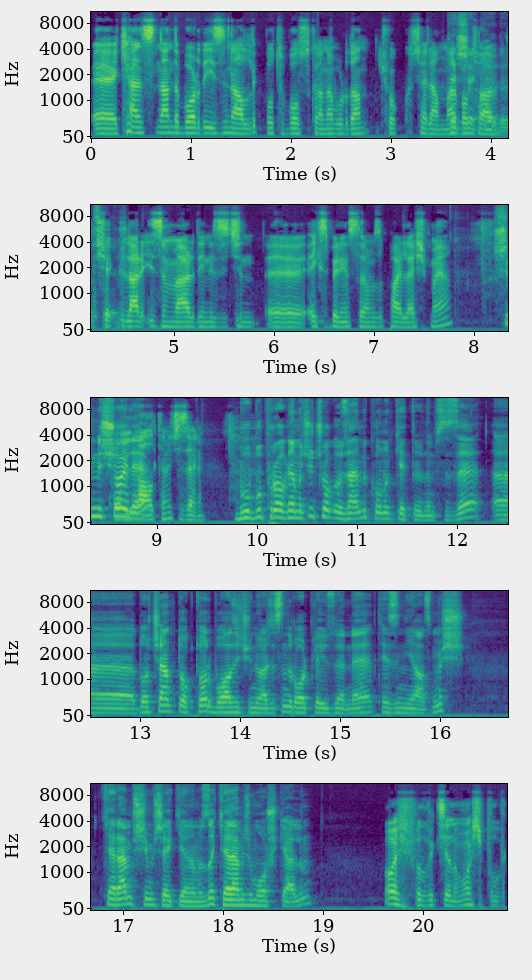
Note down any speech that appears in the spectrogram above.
E, kendisinden de bu arada izin aldık. Batu Bozkan'a buradan çok selamlar. Teşekkür Batu abi ederiz teşekkürler izin verdiğiniz için e, experience'larımızı paylaşmaya. şimdi Şöyle. şöyle altını çizelim. Bu bu program için çok özel bir konuk getirdim size. Ee, doçent doktor Boğaziçi Üniversitesi'nde roleplay üzerine tezini yazmış. Kerem Şimşek yanımızda. Keremcim hoş geldin. Hoş bulduk canım, hoş bulduk.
